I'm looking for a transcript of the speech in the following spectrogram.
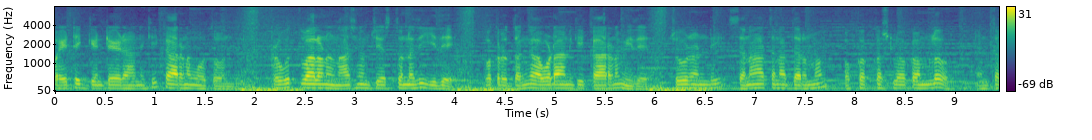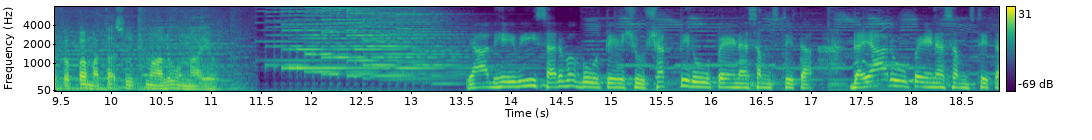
బయటికి గెంటేయడానికి కారణమవుతోంది. ప్రభుత్వాలను నాశనం చేస్తున్నది ఇదే. ఒకరు దొంగ అవడానికి కారణం ఇదే. చూడండి సనాతన ధర్మం ఒక్కొక్క శ్లోకంలో ఎంత గొప్ప మత సూక్ష్మాలు ఉన్నాయో. యా దేవి శక్తి శక్తిరూపేణ సంస్థిత దయారూపేణ సంస్థిత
